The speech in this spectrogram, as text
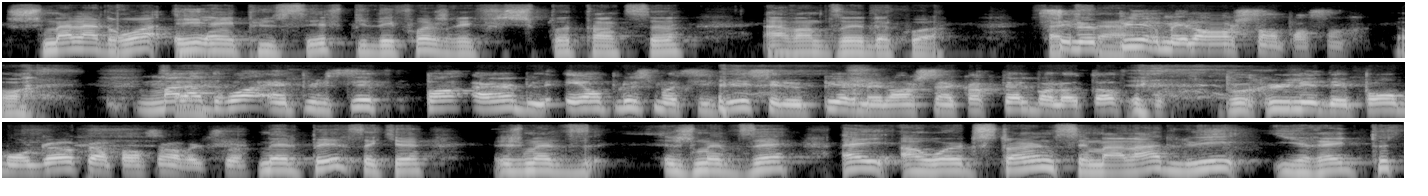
je suis maladroit et impulsif, puis des fois, je réfléchis pas tant que ça avant de dire de quoi. C'est le pire mélange, en passant. Ouais. Maladroit, impulsif, pas humble et en plus motivé, c'est le pire mélange. C'est un cocktail Molotov pour brûler des ponts, mon gars. Fais attention avec ça. Mais le pire, c'est que je me, dis, je me disais, hey, Howard Stern, c'est malade. Lui, il règle tous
